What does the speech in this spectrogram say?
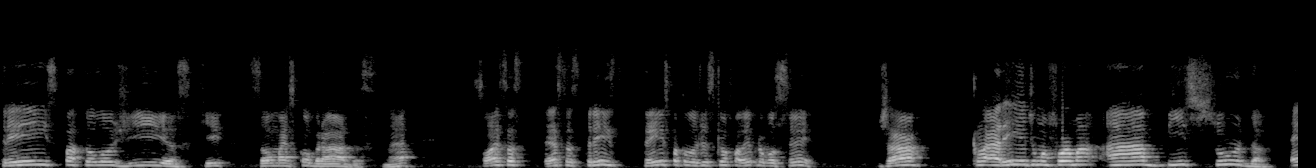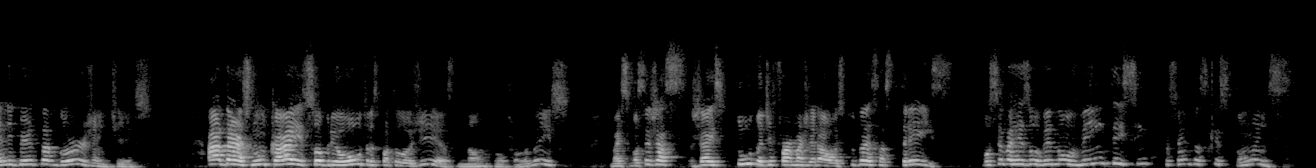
três patologias que são mais cobradas, né? Só essas, essas três três patologias que eu falei para você já clareia de uma forma absurda. É libertador, gente, isso. Ah, Darcy, não cai sobre outras patologias? Não estou falando isso. Mas se você já, já estuda de forma geral, estuda essas três, você vai resolver 95% das questões.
